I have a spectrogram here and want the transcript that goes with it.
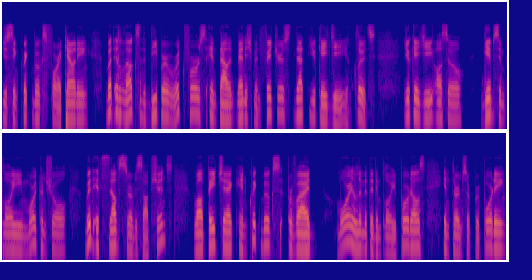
using QuickBooks for accounting, but it lacks the deeper workforce and talent management features that UKG includes. UKG also gives employee more control with its self-service options, while Paycheck and QuickBooks provide more limited employee portals in terms of reporting.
